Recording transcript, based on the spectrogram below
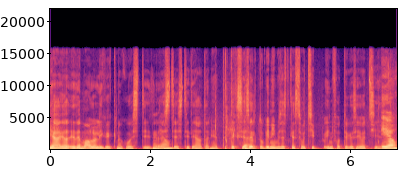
ja, ja, ja temal oli kõik nagu hästi-hästi-hästi teada, nii et, et eks see ja. sõltub inimesest, kes otsib infot ja kes ei otsi. jah,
